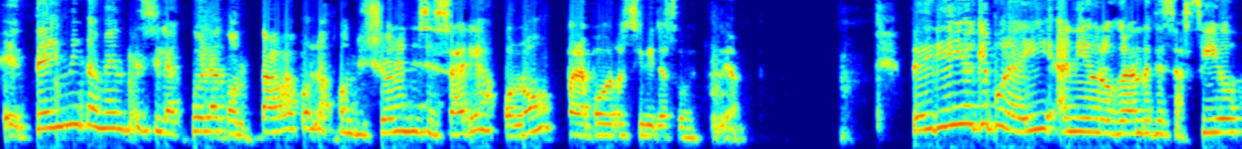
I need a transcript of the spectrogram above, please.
eh, técnicamente si la escuela contaba con las condiciones necesarias o no para poder recibir a sus estudiantes. Te diría yo que por ahí han ido los grandes desafíos.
